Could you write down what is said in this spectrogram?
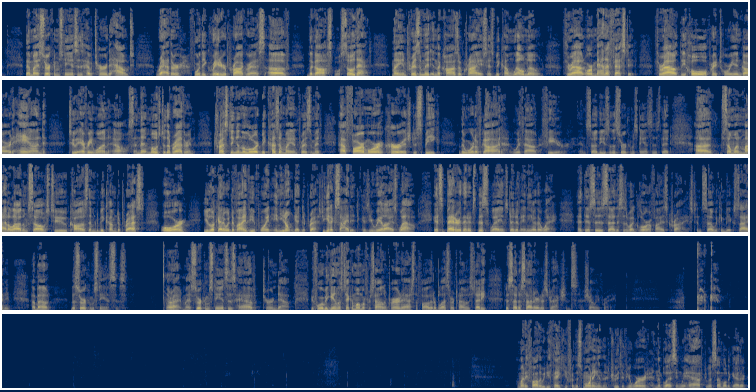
that my circumstances have turned out rather for the greater progress of the gospel, so that my imprisonment in the cause of Christ has become well known throughout or manifested throughout the whole Praetorian Guard and to everyone else. And that most of the brethren, trusting in the Lord because of my imprisonment, have far more courage to speak the word of God without fear. And so these are the circumstances that uh, someone might allow themselves to cause them to become depressed or you look at it with divine viewpoint and you don't get depressed. You get excited because you realize, wow, it's better that it's this way instead of any other way. That this is, uh, this is what glorifies Christ. And so we can be excited about the circumstances. All right, my circumstances have turned out. Before we begin, let's take a moment for silent prayer to ask the Father to bless our time of study, to set aside our distractions. Shall we pray? Almighty Father, we do thank you for this morning and the truth of your word and the blessing we have to assemble together.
